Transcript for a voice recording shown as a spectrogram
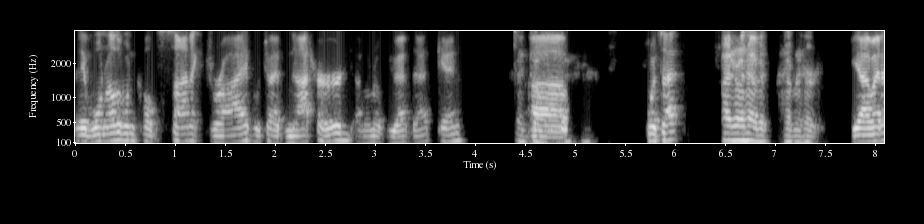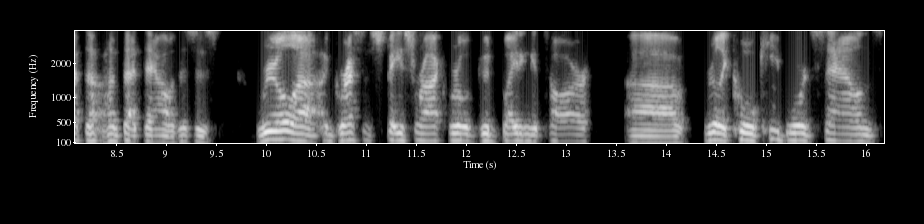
They have one other one called Sonic Drive, which I've not heard. I don't know if you have that, Ken. I don't. Uh, what's that? I don't have it. Haven't heard. Yeah, I might have to hunt that down. This is real uh, aggressive space rock, real good biting guitar, uh, really cool keyboard sounds.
